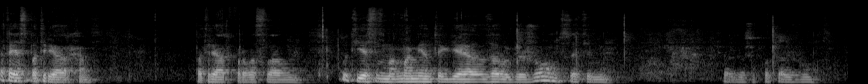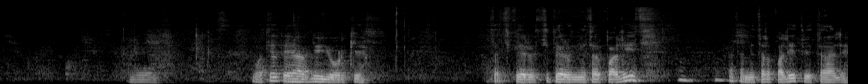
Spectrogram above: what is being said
Это я с патриархом. Патриарх православный. Тут есть моменты, где я за рубежом с этими. Сейчас даже покажу. Вот. Вот это я в Нью-Йорке. Это теперь, теперь он митрополит. Это митрополит Виталий.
